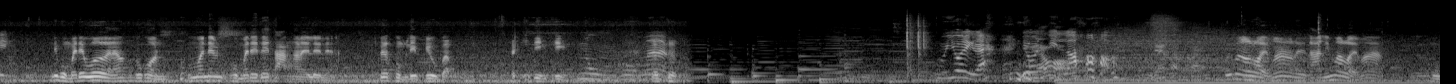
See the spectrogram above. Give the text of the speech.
ริงนี่ผมไม่ได้เวอร์นะทุกคนผมไม่ได้ผมไม่ได้ได้ตังค์อะไรเลยเนี่ย เพื่อผมรีวิวแบบจริงจริงๆงงงงมากโอ้ยโยนอีกแล้วโยนกี่รอบหมูแดงสามชั้นๆเฮ้ยมันอร่อยมากเลยร้านนี้มันอร่อยมาก หมู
